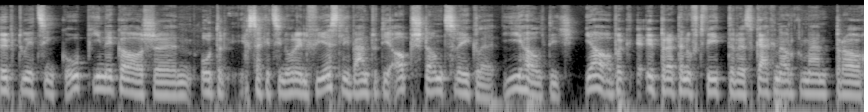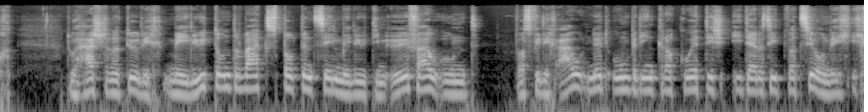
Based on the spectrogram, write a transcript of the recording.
ob du jetzt in Coop reingehst, ähm, oder ich sage jetzt in Orel Fiesli, wenn du die Abstandsregeln einhaltest, ja, aber jemand hat dann auf Twitter ein Gegenargument gebracht, du hast dann natürlich mehr Leute unterwegs, potenziell mehr Leute im ÖV und was vielleicht auch nicht unbedingt gerade gut ist in dieser Situation. Ich, ich,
